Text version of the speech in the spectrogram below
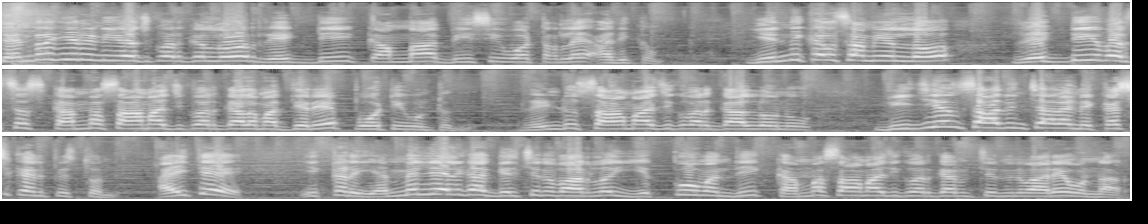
చంద్రగిరి నియోజకవర్గంలో రెడ్డి కమ్మ బీసీ ఓటర్లే అధికం. ఎన్నికల సమయంలో రెడ్డి వర్సెస్ కమ్మ సామాజిక వర్గాల మధ్యనే పోటీ ఉంటుంది. రెండు సామాజిక వర్గాల్లోనూ విజయం సాధించాలనే కసి కనిపిస్తుంది. అయితే ఇక్కడ ఎమ్మెల్యేలుగా గెలిచిన వారిలో ఎక్కువ మంది కమ్మ సామాజిక వర్గానికి చెందిన వారే ఉన్నారు.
